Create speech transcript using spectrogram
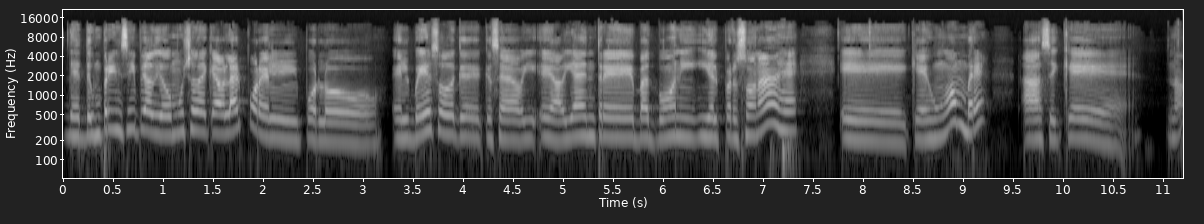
desde un principio dio mucho de qué hablar por el por lo el beso de que, que se había, eh, había entre Bad Bunny y el personaje, eh, que es un hombre. Así que, no,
